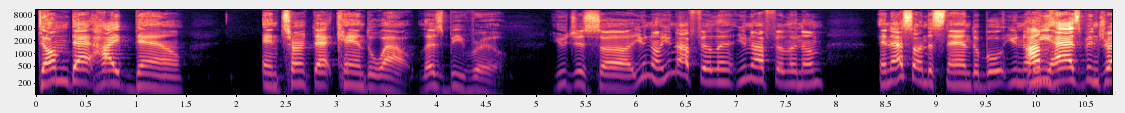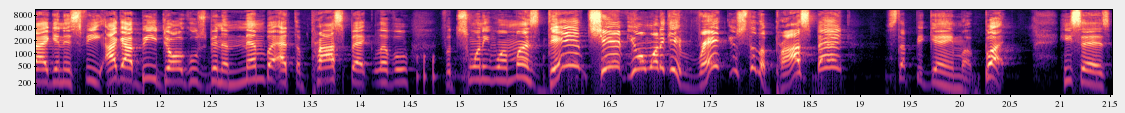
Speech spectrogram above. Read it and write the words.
dumbed that hype down and turned that candle out. Let's be real. You just uh, you know, you're not feeling you're not feeling them. And that's understandable. You know, he I'm- has been dragging his feet. I got B Dog, who's been a member at the prospect level for 21 months. Damn, champ, you don't want to get ranked? You still a prospect? Step your game up. But he says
